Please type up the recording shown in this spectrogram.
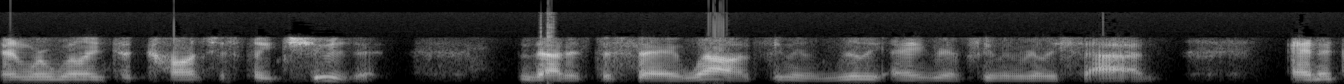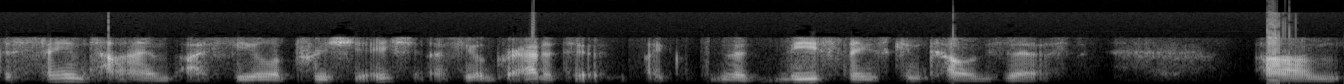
and we're willing to consciously choose it. That is to say, wow, I'm feeling really angry, I'm feeling really sad. And at the same time, I feel appreciation, I feel gratitude. Like these things can coexist. Um,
